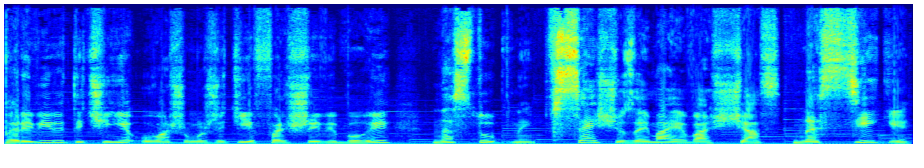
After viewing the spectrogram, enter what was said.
перевірити, чи є у вашому житті фальшиві боги, наступний: все, що займає ваш час, настільки,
